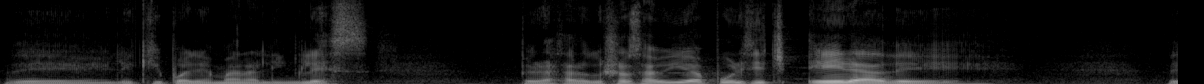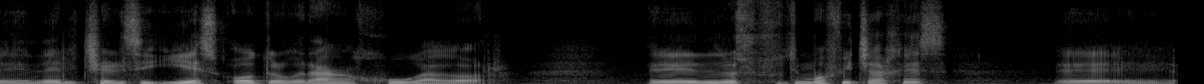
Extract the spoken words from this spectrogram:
del equipo alemán al inglés. Pero hasta lo que yo sabía, Pulisic era de, del Chelsea y es otro gran jugador. Eh, de los últimos fichajes, eh,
